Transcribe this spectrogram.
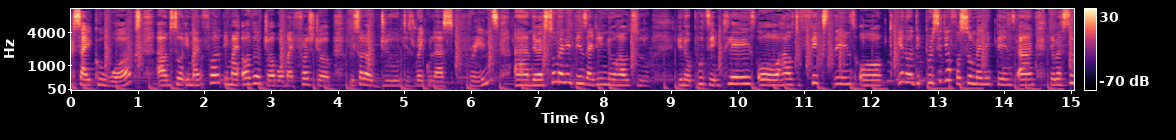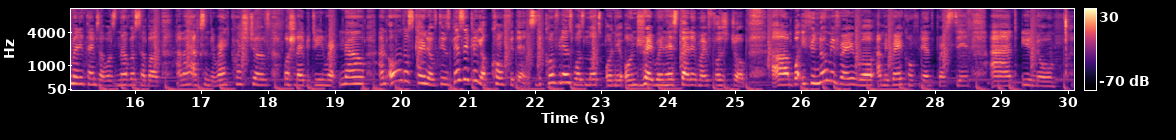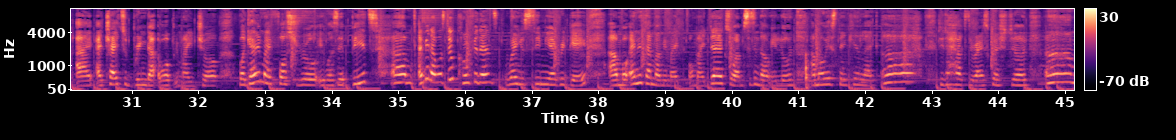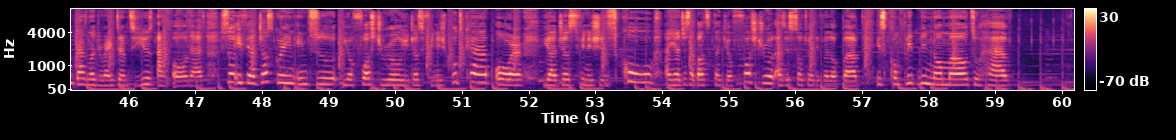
cycle works. Um, so in my in my other job or my first job, we sort of do these regular sprints. Um, there were so many things I didn't know how to, you know, put in place or how to fix things or you know the procedure for so many things. And there were so many times I was nervous about, am I asking the right questions? What should I be doing right now? And all those kind of things. Basically, your confidence. The confidence was not on a hundred when I started my first job. Um, but if you know me very well, I'm a very confident person, and you know I, I tried to bring that up in my job. But getting my first role, it was a bit um I mean I was still confident when you see me every day. Um but anytime I'm in my on my desk or I'm sitting down alone, I'm always thinking like, ah, did I ask the right question? Um, that's not the right term to use and all that. So if you're just going into your first role, you just finished boot camp or you're just finishing school and you're just about to take your first role as a software developer, it's completely normal to have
